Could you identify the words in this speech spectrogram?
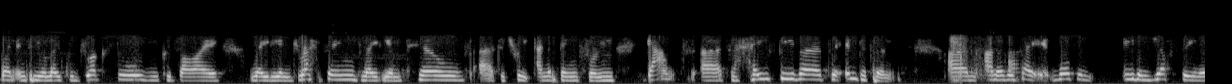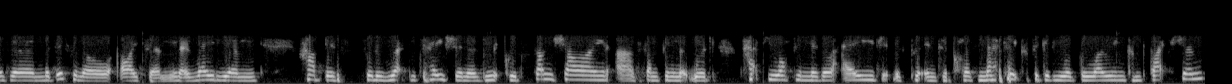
went into your local drugstore, you could buy radium dressings, radium pills uh, to treat anything from gout uh, to hay fever to impotence. Um, and as I say, it wasn't even just seen as a medicinal item. You know, radium had this sort of reputation as liquid sunshine, as something that would pep you up in middle age. It was put into cosmetics to give you a glowing complexion.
